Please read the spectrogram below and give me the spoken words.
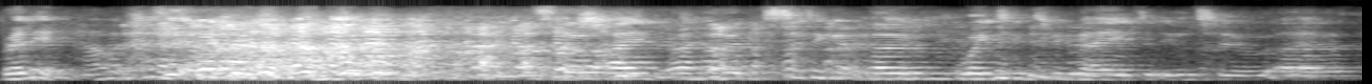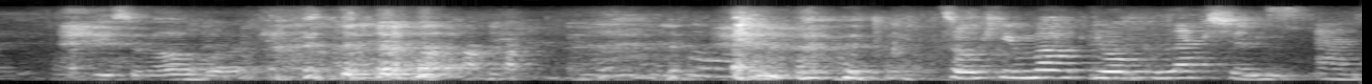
brilliant, how much is it? so I, I have it sitting at home waiting to be made into uh, a piece of artwork. Talking about your collections and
